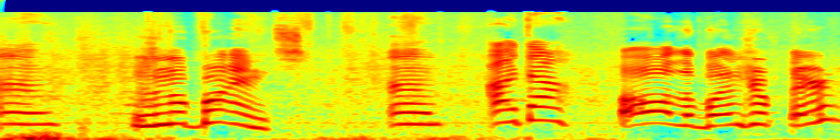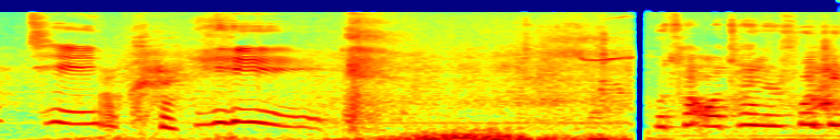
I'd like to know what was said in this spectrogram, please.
um, There's no buttons. um, I Oh, the buttons are up there? Okay. What time, what time your Fuji?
